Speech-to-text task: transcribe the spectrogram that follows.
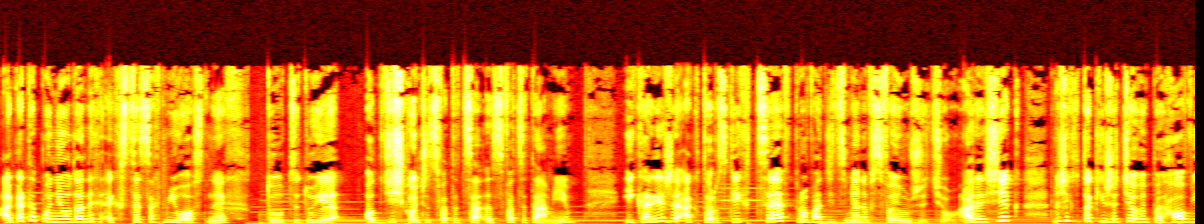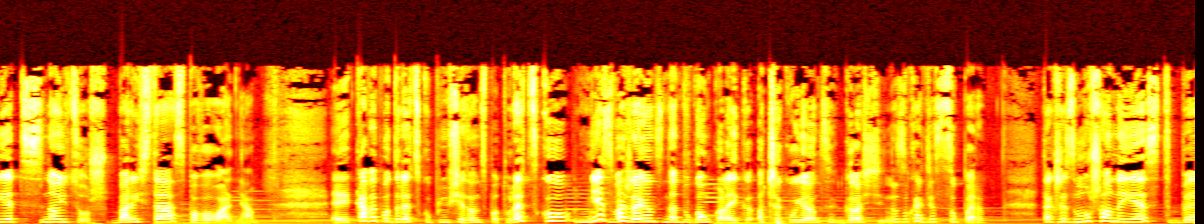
Agata po nieudanych ekscesach miłosnych, tu cytuję, od dziś kończę z, facetami i karierze aktorskiej chce wprowadzić zmiany w swoim życiu. A Rysiek? Rysiek to taki życiowy pechowiec, no i cóż, barista z powołania. E, kawę po turecku pił siedząc po turecku, nie zważając na długą kolejkę oczekujących gości. No słuchajcie, super. Także zmuszony jest, by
